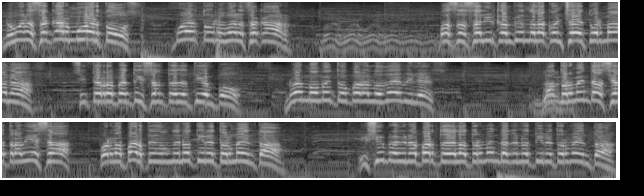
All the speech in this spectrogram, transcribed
Nos van a sacar muertos. Muertos nos van a sacar. Bueno, bueno, bueno, bueno. bueno. Vas a salir campeón de la concha de tu hermana. Si te arrepentís antes de tiempo. No es momento para los débiles. La tormenta se atraviesa por la parte donde no tiene tormenta. Y siempre hay una parte de la tormenta que no tiene tormenta.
